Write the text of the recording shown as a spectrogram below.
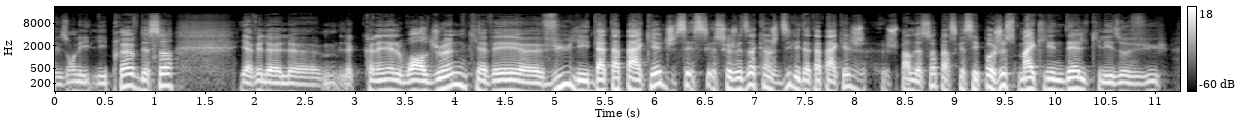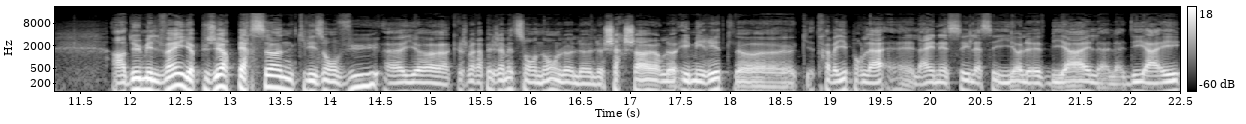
ils ont les preuves de ça. Il y avait le, colonel Waldron qui avait euh, vu les data packages. ce que je veux dire quand je dis les data packages, je parle de ça parce que c'est pas juste Mike Lindell qui les a vus. En 2020, il y a plusieurs personnes qui les ont vus. Euh, il y a, je me rappelle jamais de son nom, le, chercheur émérite euh, qui a travaillé pour la, la, NSC, la CIA, le FBI, la, DIA,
